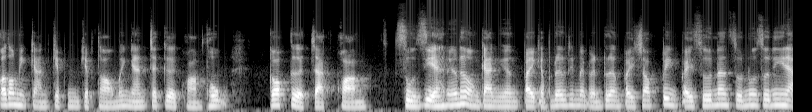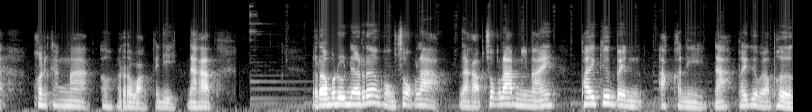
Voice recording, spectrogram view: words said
ก็ต้องมีการเก็บเงินเก็บทองไม่งั้นจะเกิดความทุกข์ก็เกิดจากความ สูญเสียในเรื่องของการเงินไปกับเรื่องที่ไม่เป็นเรื่องไปช้อปปิ้งไปซื้อนั่นซื้อนู่นซื้อนี่เนี่ยค่อนข้างมากเออระวังกันดีนะครับ เรามาดูในเรื่องของโชคลาภนะครับโชคลาภมีไหมไพ่ขึ้นเป็นอัคคณีนะไพ่ขึ้นเป็นพระเพิง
